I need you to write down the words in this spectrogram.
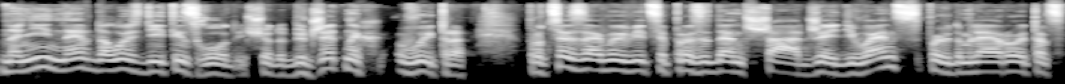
На ній не вдалося дійти згоди щодо бюджетних витрат. Про це заявив віце-президент США Джей Ді Венс. Повідомляє Reuters.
